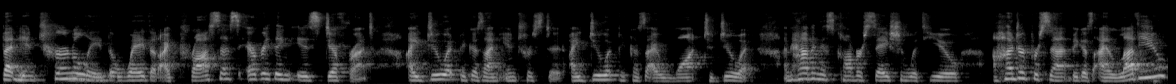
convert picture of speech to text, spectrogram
but mm-hmm. internally, the way that I process everything is different. I do it because I'm interested, I do it because I want to do it. I'm having this conversation with you 100% because I love you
